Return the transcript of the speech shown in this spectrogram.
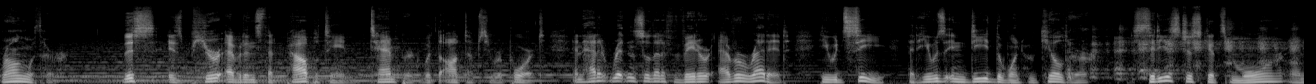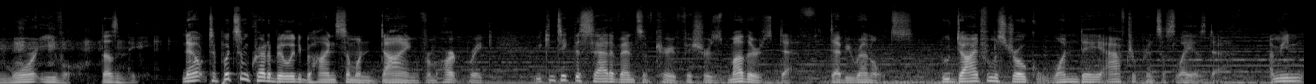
wrong with her. This is pure evidence that Palpatine tampered with the autopsy report and had it written so that if Vader ever read it, he would see that he was indeed the one who killed her. Sidious just gets more and more evil, doesn't he? Now, to put some credibility behind someone dying from heartbreak, we can take the sad events of Carrie Fisher's mother's death, Debbie Reynolds who died from a stroke one day after Princess Leia's death. I mean,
